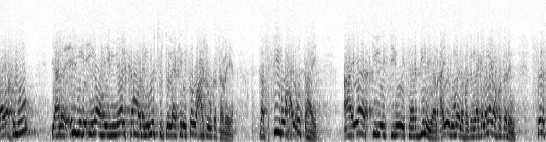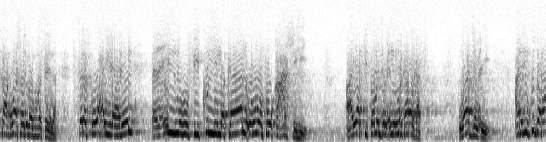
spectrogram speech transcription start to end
laa yakluu yani cilmiga ilaahay meel ka marani ma jirto laakiin isagu carshigu ka sarreeya tafsiir waxay u tahay. Aayaadkii laysyidhi way ishardinayaan ayagu mayna fasirin laakiin annagaa fasirin. Selafka aqwaashoodii baan ku fasirina selafku waxay yidhaahdeen cilmuhu fi kuli makan wa fawqa carshihi aayaadkii sooma jamcinin marka hadalkaas. Waa jamciye aan idinku daro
